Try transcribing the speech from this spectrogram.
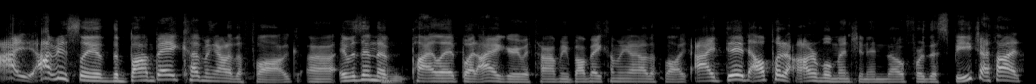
I obviously the Bombay coming out of the fog. Uh, it was in the Mhm. pilot, but I agree with Tommy. Bombay coming out of the fog. I did. I'll put an honorable mention in though for the speech. I thought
